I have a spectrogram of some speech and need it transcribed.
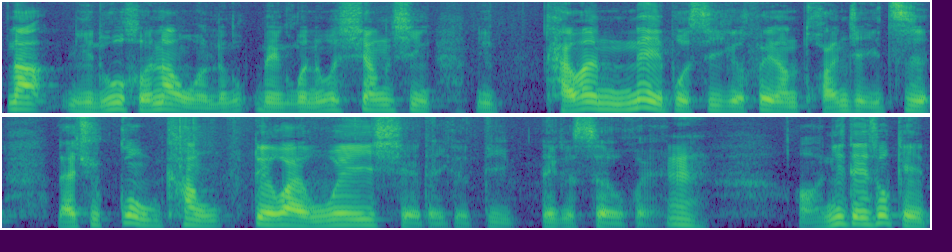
那你如何让我能美国能够相信你台湾内部是一个非常团结一致来去共抗对外威胁的一个地一个社会？嗯，哦，你等于说给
